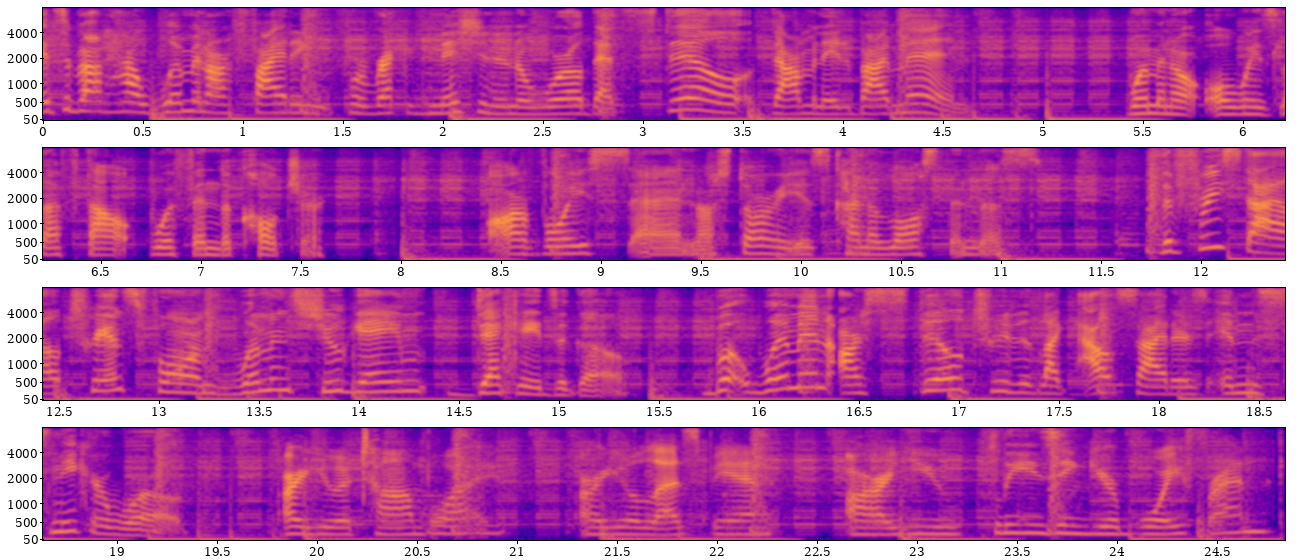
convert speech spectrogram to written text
It's about how women are fighting for recognition in a world that's still dominated by men. Women are always left out within the culture our voice and our story is kind of lost in this. The freestyle transformed women's shoe game decades ago, but women are still treated like outsiders in the sneaker world. Are you a tomboy? Are you a lesbian? Are you pleasing your boyfriend?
